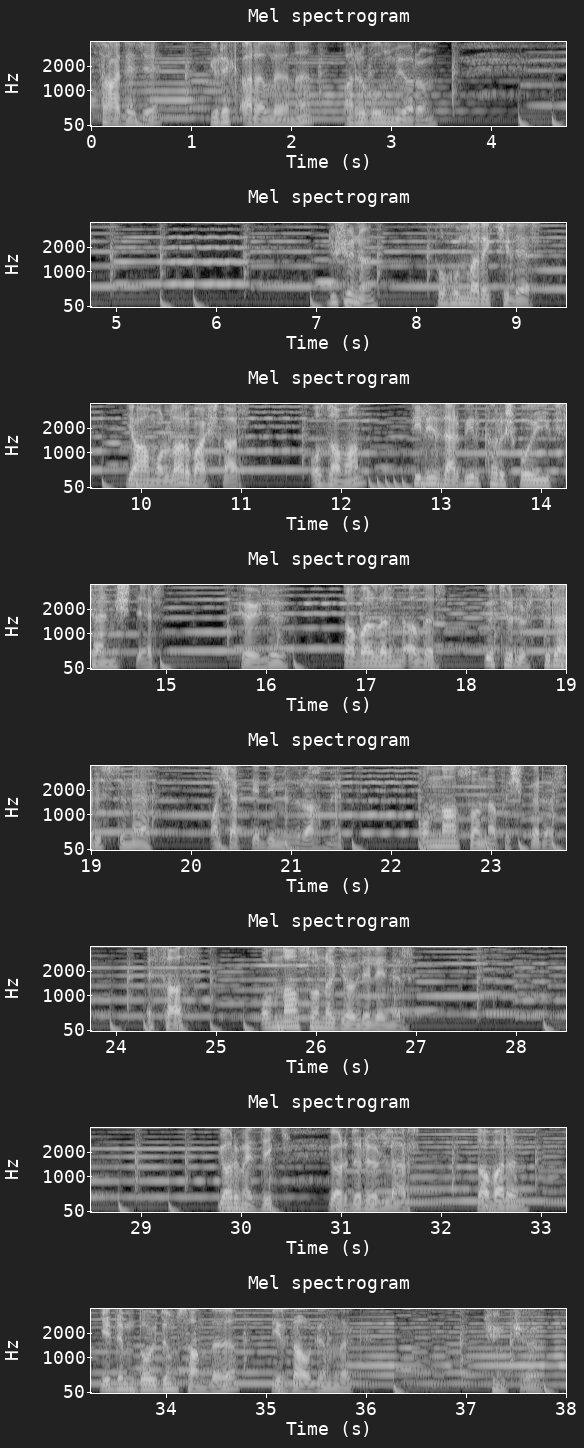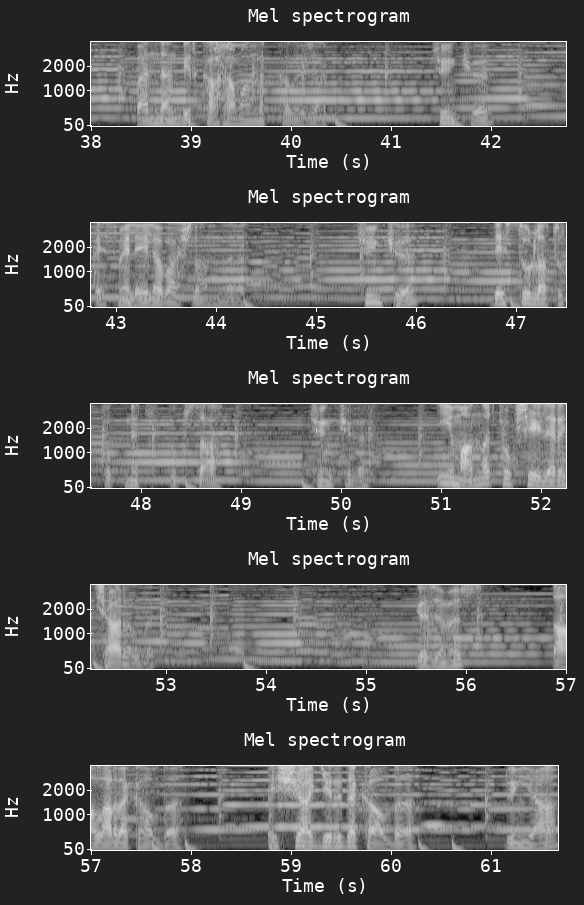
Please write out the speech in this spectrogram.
sadece yürek aralığını arı bulmuyorum. Düşünün, tohumlar ekilir, yağmurlar başlar. O zaman filizler bir karış boyu yükselmiştir. Köylü davarların alır, götürür sürer üstüne. Başak dediğimiz rahmet. Ondan sonra fışkırır. Esas ondan sonra gövdelenir. Görmezlik gördürürler. Davarın yedim doydum sandığı bir dalgınlık. Çünkü benden bir kahramanlık kalacak. Çünkü besmele ile başlandı. Çünkü desturla tuttuk ne tuttuksa. Çünkü imanla çok şeylere çağrıldık. Gözümüz dağlarda kaldı. Eşya geride kaldı. Dünya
